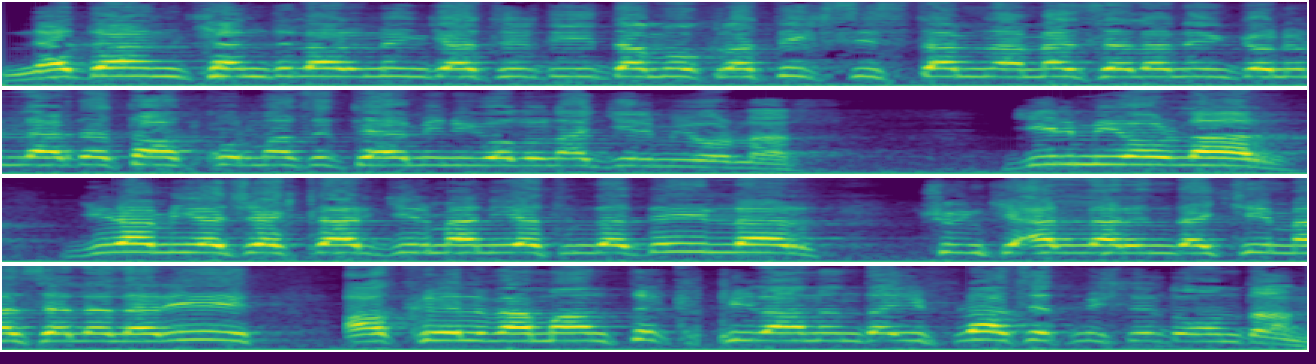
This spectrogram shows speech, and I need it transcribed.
Neden kendilerinin getirdiği demokratik sistemle meselenin gönüllerde taht kurması temini yoluna girmiyorlar? Girmiyorlar, giremeyecekler, girme niyetinde değiller. Çünkü ellerindeki meseleleri akıl ve mantık planında iflas etmiştir de ondan.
